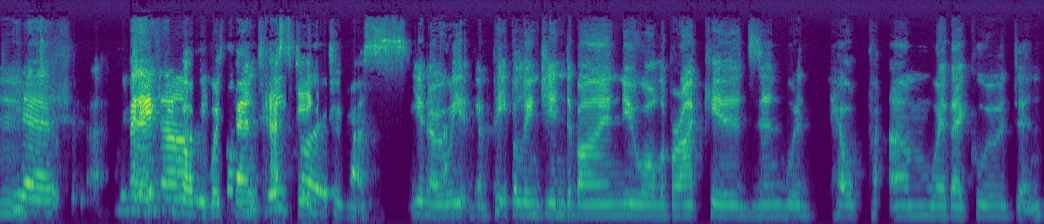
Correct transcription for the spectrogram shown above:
Mm. yeah But And, um, everybody was fantastic to us. You know, we, the people in Jindabyne knew all the bright kids and would help um, where they could. And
